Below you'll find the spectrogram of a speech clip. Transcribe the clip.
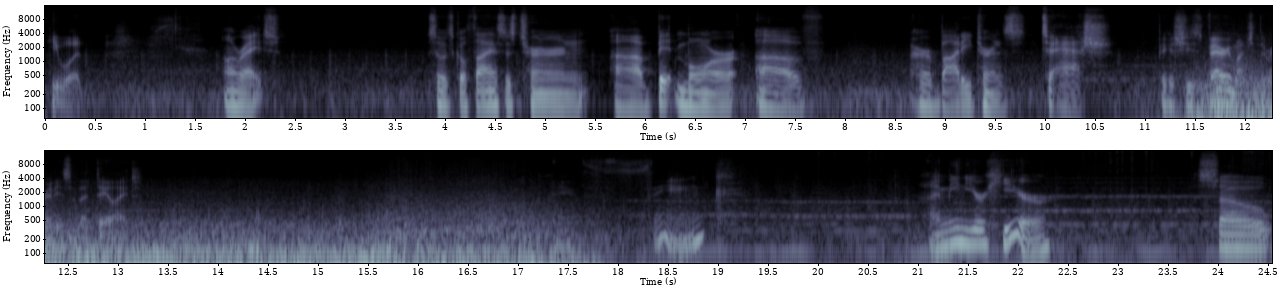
he would. All right. So it's Gulthias' turn. A bit more of her body turns to ash because she's very much in the radius of that daylight. I think. I mean, you're here. So.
